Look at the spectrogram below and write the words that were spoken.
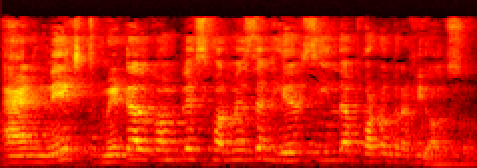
and next metal complex formation here seen the photography also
